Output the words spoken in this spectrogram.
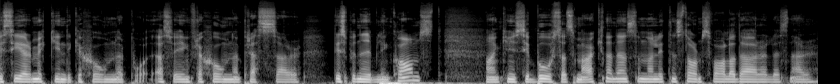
Vi ser mycket indikationer på, alltså inflationen pressar disponibel inkomst. Man kan ju se bostadsmarknaden som någon liten stormsvala där eller sån här,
